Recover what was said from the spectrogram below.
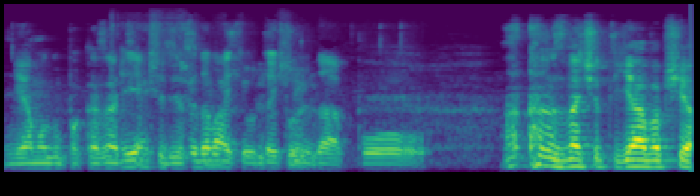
я могу показать я интересную давайте уточню, да, по... Значит, я вообще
